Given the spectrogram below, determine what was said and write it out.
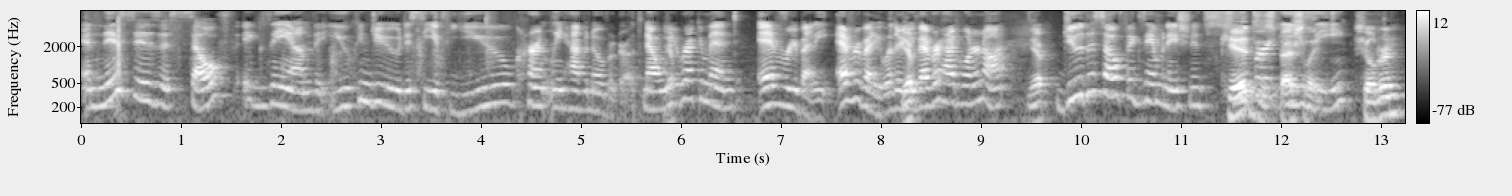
And this is a self exam that you can do to see if you currently have an overgrowth. Now, we Yep. recommend everybody, everybody, whether Yep. you've ever had one or not, Yep. do the self examination. It's Kids, super especially. easy. Children.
